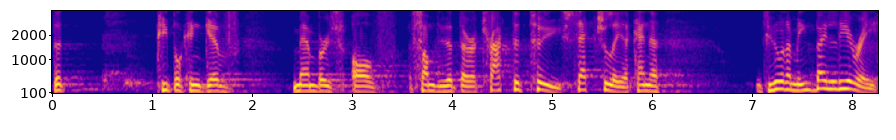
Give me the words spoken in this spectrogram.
that people can give members of somebody that they're attracted to sexually. A kind of, do you know what I mean by leery?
